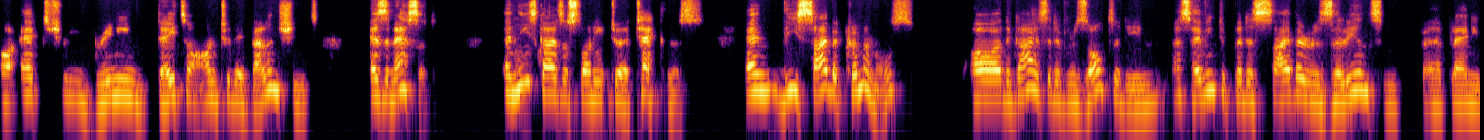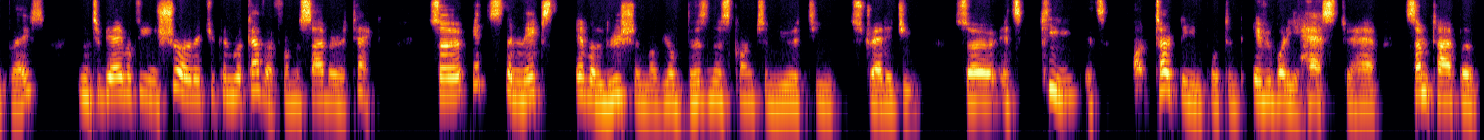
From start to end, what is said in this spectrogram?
are actually bringing data onto their balance sheets as an asset. And these guys are starting to attack this. And these cyber criminals are the guys that have resulted in us having to put a cyber resilience uh, plan in place and to be able to ensure that you can recover from a cyber attack. So it's the next evolution of your business continuity strategy. So it's key, it's totally important. Everybody has to have some type of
